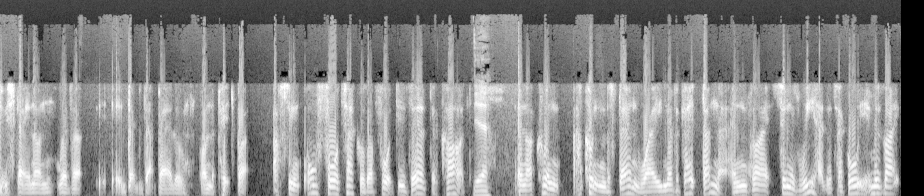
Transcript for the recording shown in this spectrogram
to be staying on whether it, that was that bad on the pitch, but I've seen all four tackles. I thought deserved a card. yeah. and I couldn't I couldn't understand why he never get, done that. And like as soon as we had the tackle, it was like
